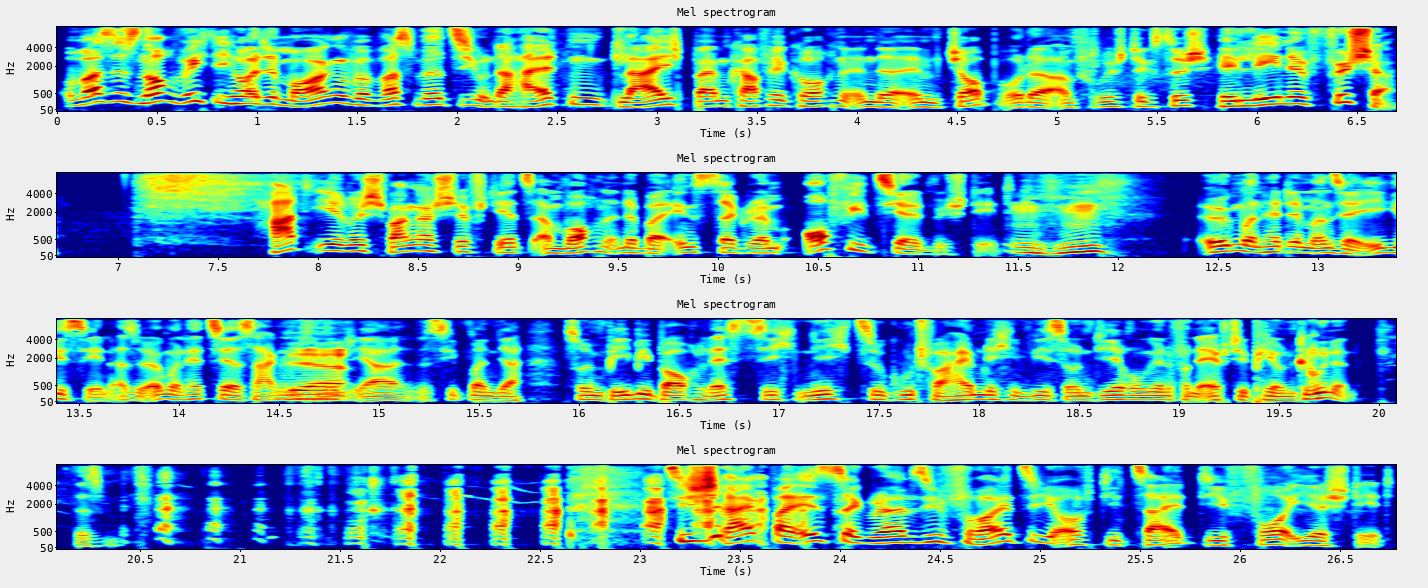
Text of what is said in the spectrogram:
Und was ist noch wichtig heute Morgen? Über was wird sich unterhalten? Gleich beim Kaffeekochen in der, im Job oder am Frühstückstisch. Helene Fischer hat ihre Schwangerschaft jetzt am Wochenende bei Instagram offiziell bestätigt. Irgendwann hätte man es ja eh gesehen. Also irgendwann hätte sie ja sagen Ja. müssen, ja, das sieht man ja, so ein Babybauch lässt sich nicht so gut verheimlichen wie Sondierungen von FDP und Grünen. Das sie schreibt bei Instagram, sie freut sich auf die Zeit, die vor ihr steht.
